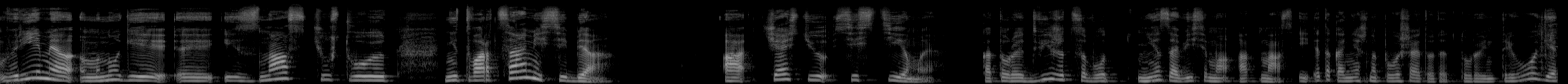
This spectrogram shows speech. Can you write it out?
время многие э, из нас чувствуют не творцами себя, а частью системы, которая движется вот независимо от нас. И это, конечно, повышает вот этот уровень тревоги.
